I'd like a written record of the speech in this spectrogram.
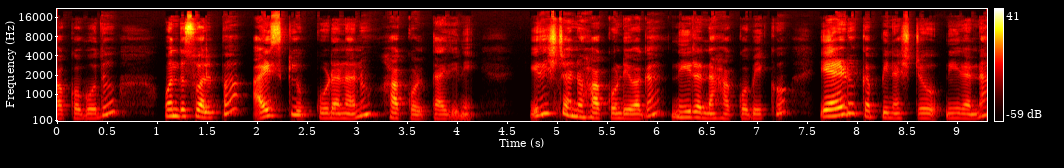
ಹಾಕ್ಕೋಬೋದು. ಒಂದು ಸ್ವಲ್ಪ ಐಸ್ ಕ್ಯೂಬ್ ಕೂಡ ನಾನು ಹಾಕ್ಕೊಳ್ತಾ ಇದ್ದೀನಿ. ಇದಿಷ್ಟನ್ನು ಹಾಕ್ಕೊಂಡು ಇವಾಗ ನೀರನ್ನು ಹಾಕ್ಕೋಬೇಕು. ಎರಡು ಕಪ್ಪಿನಷ್ಟು ನೀರನ್ನು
